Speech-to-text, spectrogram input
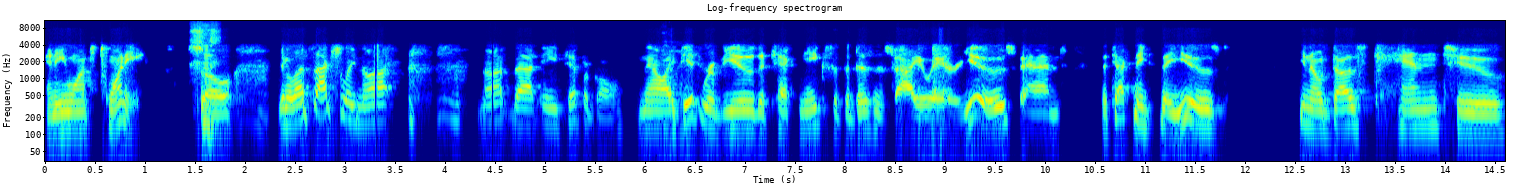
and he wants 20 so you know that's actually not not that atypical now i did review the techniques that the business valuator used and the techniques they used you know does tend to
